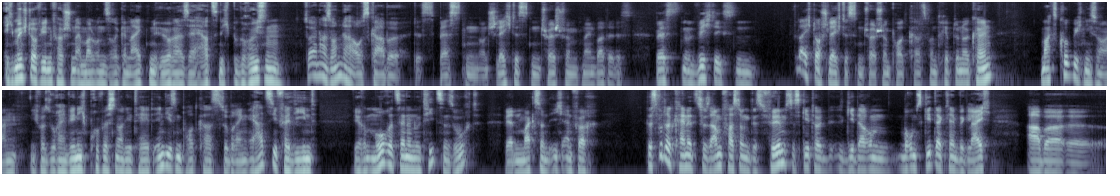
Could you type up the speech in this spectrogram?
Ich möchte auf jeden Fall schon einmal unsere geneigten Hörer sehr herzlich begrüßen zu einer Sonderausgabe des besten und schlechtesten Trashfilm, nein, warte, des besten und wichtigsten, vielleicht auch schlechtesten Trashfilm-Podcasts von Treptow Neukölln. Max, guck mich nicht so an. Ich versuche ein wenig Professionalität in diesen Podcast zu bringen. Er hat sie verdient. Während Moritz seine Notizen sucht, werden Max und ich einfach das wird heute keine Zusammenfassung des Films. Es geht heute geht darum, worum es geht, erklären wir gleich. Aber äh,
